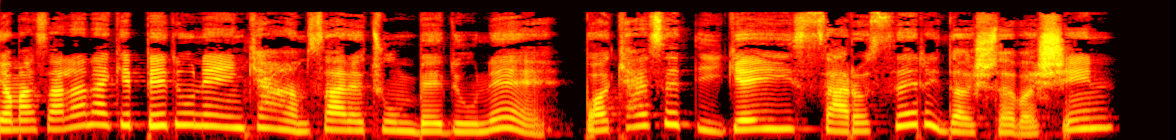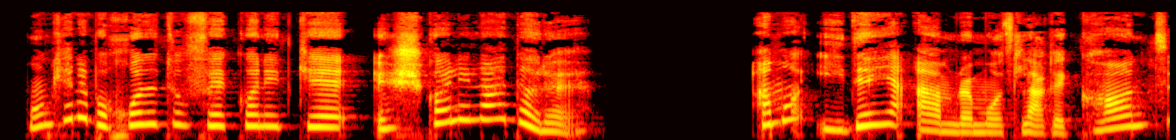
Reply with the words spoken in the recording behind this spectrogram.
یا مثلا اگه بدون اینکه همسرتون بدونه با کس دیگه ای سر و سری داشته باشین ممکنه با خودتون فکر کنید که اشکالی نداره اما ایده امر مطلق کانت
